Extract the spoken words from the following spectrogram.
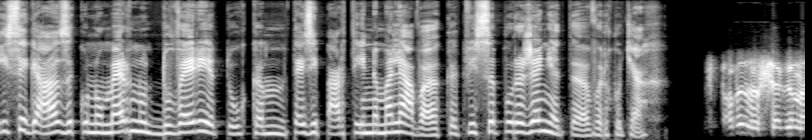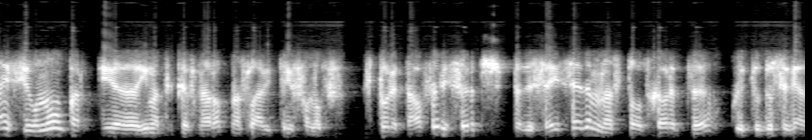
И сега закономерно доверието към тези партии намалява. Какви са пораженията върху тях? Спада засяга най-силно партия има такъв народ на Слави Трифонов. Според Alpha Research, 57 на 100 от хората, които до сега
